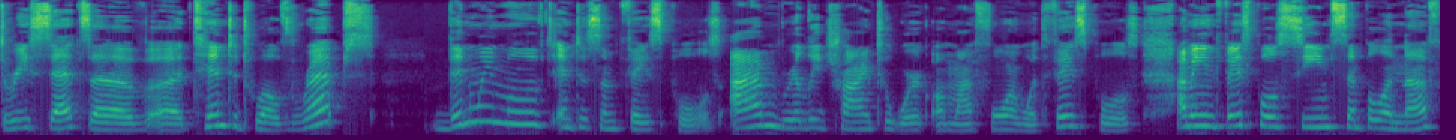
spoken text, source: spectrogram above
three sets of uh, 10 to 12 reps. Then we moved into some face pulls. I'm really trying to work on my form with face pulls. I mean, face pulls seem simple enough,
